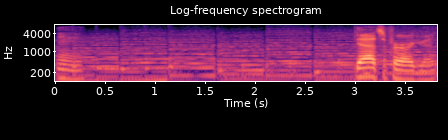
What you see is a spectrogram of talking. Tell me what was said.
Hmm. Yeah, that's a fair argument.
